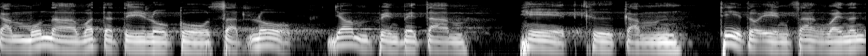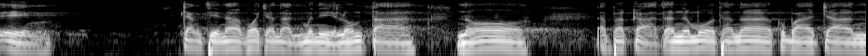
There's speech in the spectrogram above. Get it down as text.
กรรมมุนาวัตติโลโกสัตว์โลก ย่อมเป็นไปตามเหตุคือกรรมที่ตัวเองสร้างไว้นั่นเอง จังทีนาพราะฉะนั้นมือนี่หลงตาเนอประกาศอนุโมทนาครูบาอาจารย์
